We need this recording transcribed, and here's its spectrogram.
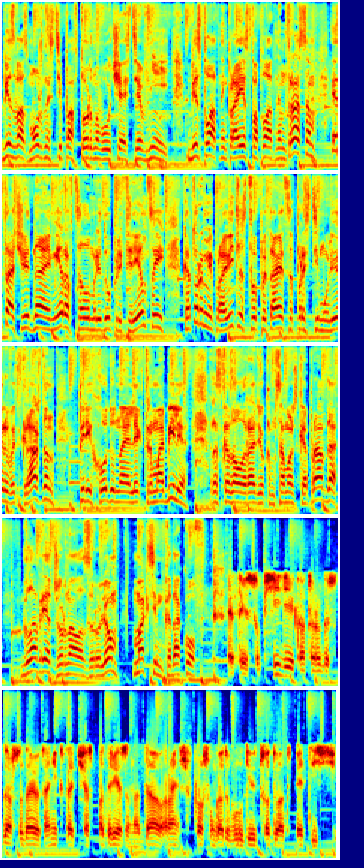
без возможности повторного участия в ней. Бесплатный проезд по платным трассам – это очередная мера в целом ряду преференций, которыми правительство пытается простимулировать граждан к переходу на электромобили, рассказал радио «Комсомольская правда» главред журнала «За рулем» Максим Кадаков. Это и субсидии, которые государство дает. Они, кстати, сейчас подрезаны. Да, раньше в прошлом году было 925 тысяч,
